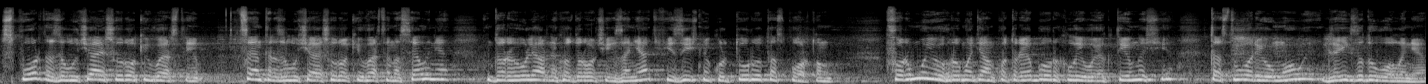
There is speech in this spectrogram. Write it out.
Спорт залучає широкі версти. Центр залучає широкі версти населення до регулярних оздоровчих занять фізичною культурою та спортом. Формує у громадян потребу рухливої активності та створює умови для їх задоволення.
